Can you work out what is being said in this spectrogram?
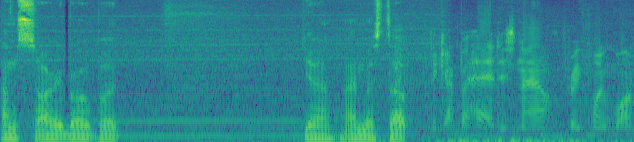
I'm sorry, bro, but yeah, I messed up. The gap ahead is now 3.1.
